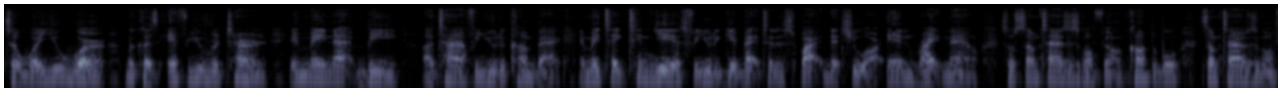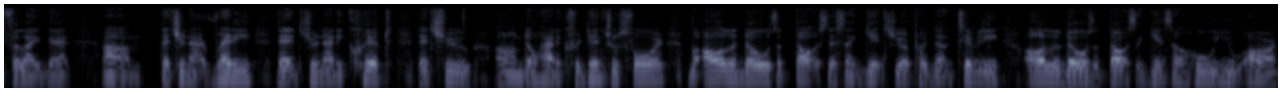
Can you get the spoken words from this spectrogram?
to where you were because if you return, it may not be a time for you to come back. It may take 10 years for you to get back to the spot that you are in right now. So sometimes it's going to feel uncomfortable. Sometimes it's going to feel like that um, that you're not ready, that you're not equipped, that you um, don't have the credentials for it. But all of those are thoughts that's against your productivity. All of those are thoughts against who you are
